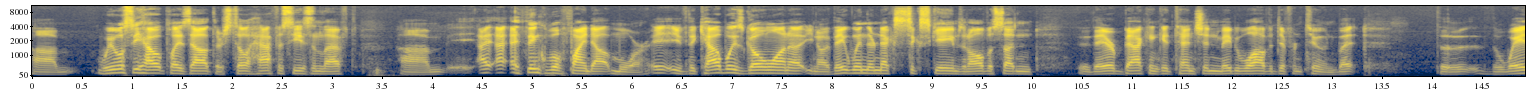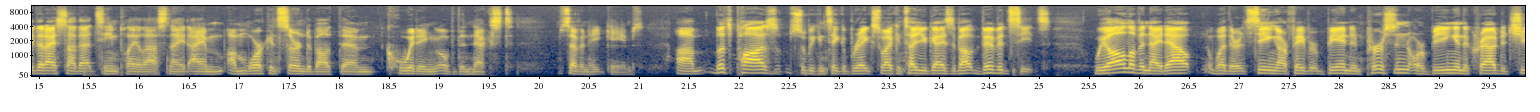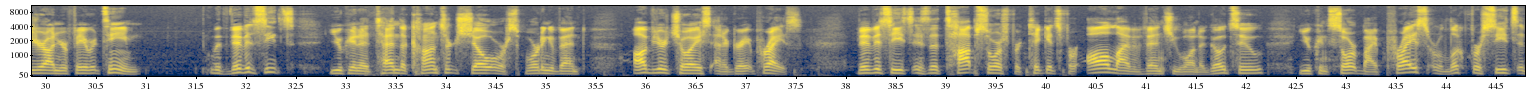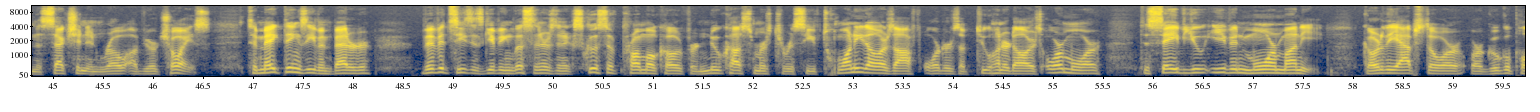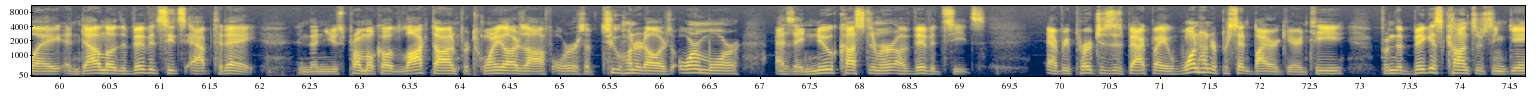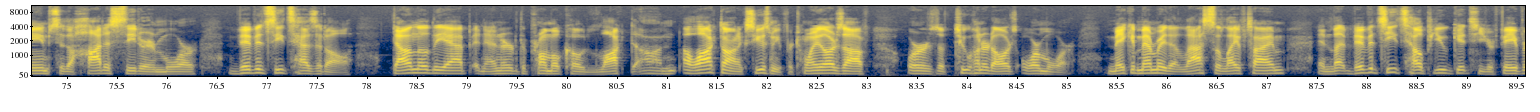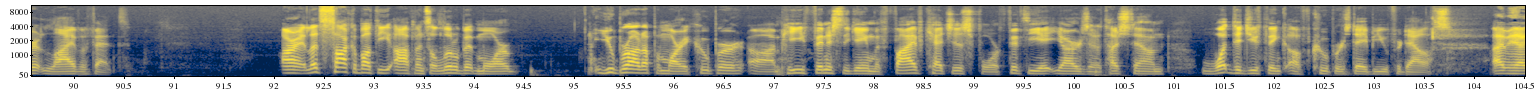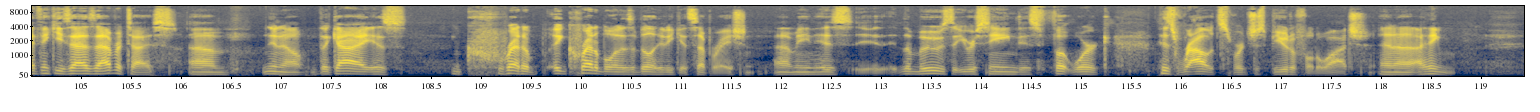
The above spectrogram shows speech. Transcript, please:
um, we will see how it plays out. There's still half a season left. Um, I, I- I think we'll find out more. If the Cowboys go on a, you know, if they win their next six games and all of a sudden they're back in contention, maybe we'll have a different tune. But the the way that I saw that team play last night, I'm I'm more concerned about them quitting over the next seven eight games. Um, let's pause so we can take a break so I can tell you guys about Vivid Seats. We all love a night out, whether it's seeing our favorite band in person or being in the crowd to cheer on your favorite team. With Vivid Seats, you can attend a concert, show, or sporting event of your choice at a great price. Vivid Seats is the top source for tickets for all live events you want to go to. You can sort by price or look for seats in the section and row of your choice. To make things even better, Vivid Seats is giving listeners an exclusive promo code for new customers to receive $20 off orders of $200 or more to save you even more money. Go to the App Store or Google Play and download the Vivid Seats app today, and then use promo code Locked On for $20 off orders of $200 or more as a new customer of Vivid Seats. Every purchase is backed by a 100% buyer guarantee. From the biggest concerts and games to the hottest theater and more, Vivid Seats has it all. Download the app and enter the promo code Locked On, uh, Locked On, excuse me, for twenty dollars off orders of two hundred dollars or more. Make a memory that lasts a lifetime, and let Vivid Seats help you get to your favorite live event. All right, let's talk about the offense a little bit more you brought up Amari Cooper. Um, he finished the game with five catches for 58 yards and a touchdown. What did you think of Cooper's debut for Dallas? I mean, I think he's as advertised. Um, you know, the guy is incredible, incredible in his ability to get separation. I mean, his the moves that you were seeing, his footwork, his routes were just beautiful to watch. And uh, I think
